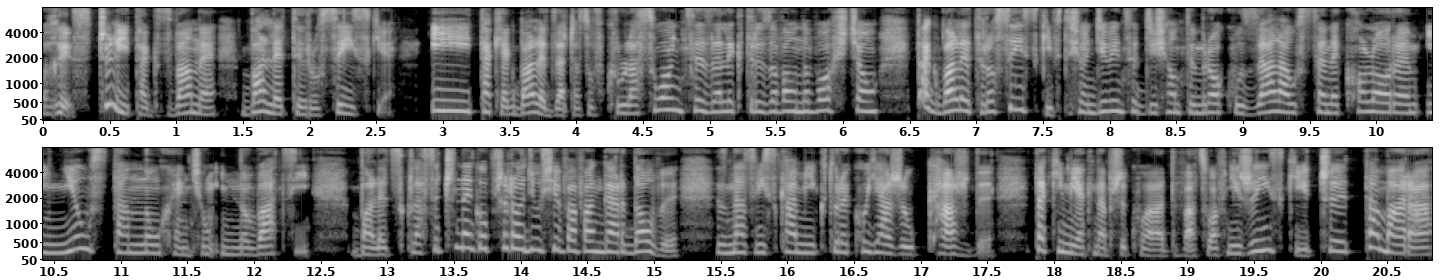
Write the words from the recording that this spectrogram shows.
rys, czyli tak zwane balety rosyjskie. I tak jak balet za czasów Króla Słońce zelektryzował nowością, tak balet rosyjski w 1910 roku zalał scenę kolorem i nieustanną chęcią innowacji. Balet z klasycznego przerodził się w awangardowy, z nazwiskami, które kojarzył każdy, takimi jak na przykład Wacław Nierzyński czy Tamara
